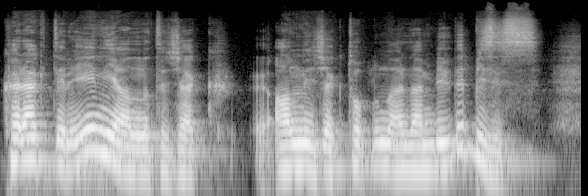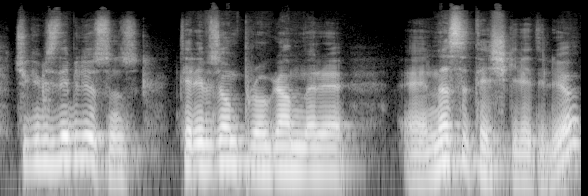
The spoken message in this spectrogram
karakteri en iyi anlatacak, e, anlayacak toplumlardan biri de biziz. Çünkü bizde biliyorsunuz televizyon programları e, nasıl teşkil ediliyor?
